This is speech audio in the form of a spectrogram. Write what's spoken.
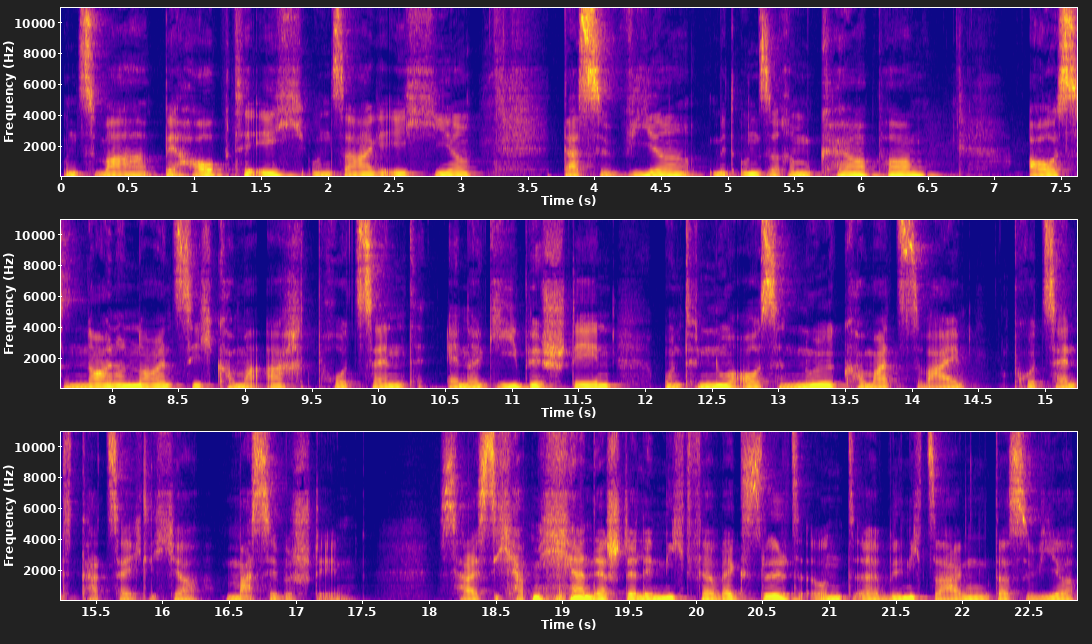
Und zwar behaupte ich und sage ich hier, dass wir mit unserem Körper aus 99,8% Energie bestehen und nur aus 0,2% tatsächlicher Masse bestehen. Das heißt, ich habe mich hier an der Stelle nicht verwechselt und äh, will nicht sagen, dass wir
